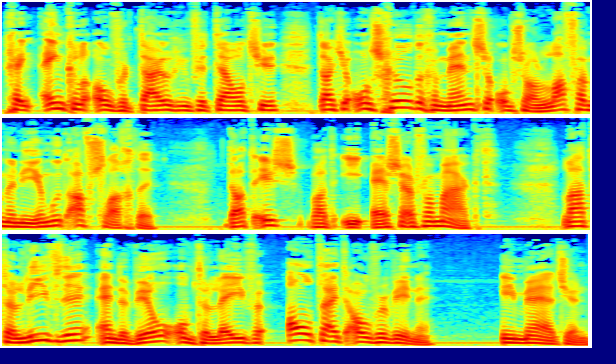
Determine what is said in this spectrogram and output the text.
Geen enkele overtuiging vertelt je dat je onschuldige mensen op zo'n laffe manier moet afslachten. Dat is wat IS ervan maakt. Laat de liefde en de wil om te leven altijd overwinnen. Imagine.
